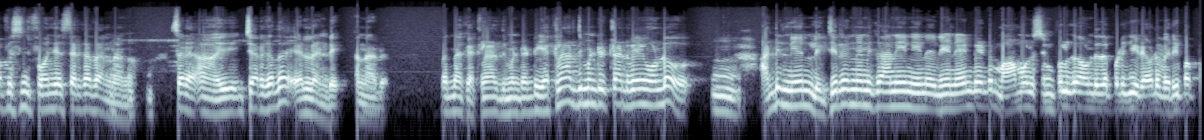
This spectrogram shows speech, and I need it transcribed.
ఆఫీస్ నుంచి ఫోన్ చేశారు కదా అన్నాను. సరే ఇచ్చారు కదా వెళ్ళండి అన్నాడు. మరి నాకు ఎక్నాలజ్మెంట్ అంటే ఎక్నాలజ్మెంట్ ఇట్లాంటివి ఏమి ఉండవు. అంటే నేను లెక్చరర్ అని కానీ నేను నేనేంటంటే మామూలు సింపుల్గా ఉండేటప్పటికి ఎవడ వెరీ పప్ప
